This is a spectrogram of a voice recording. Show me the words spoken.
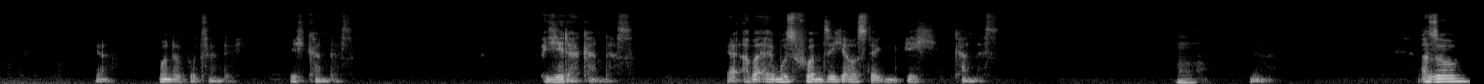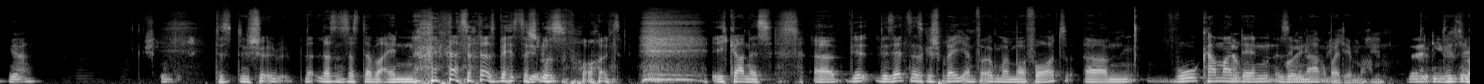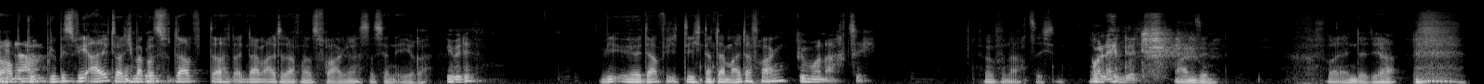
Ja, hundertprozentig. Ich kann das. Jeder kann das. Ja, aber er muss von sich aus denken, ich kann es. Hm. Ja. Also, ja, stimmt. Das, das, lass uns das dabei ein. Das war das beste ja. Schlusswort. Ich kann es. Äh, wir, wir setzen das Gespräch einfach irgendwann mal fort. Ähm, wo kann man denn Seminare bei dir machen? Du, du, du, bist wie alt? Wenn ich mal kurz darf, darf, in deinem Alter darf man das fragen. Ne? Das ist ja eine Ehre. Wie bitte? Wie, äh, darf ich dich nach deinem Alter fragen? 85. 85. Vollendet. Wahnsinn. Vollendet, ja.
